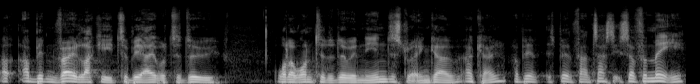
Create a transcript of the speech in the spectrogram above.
I, I've been very lucky to be able to do what I wanted to do in the industry and go, okay, I've been, it's been fantastic. So for me,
